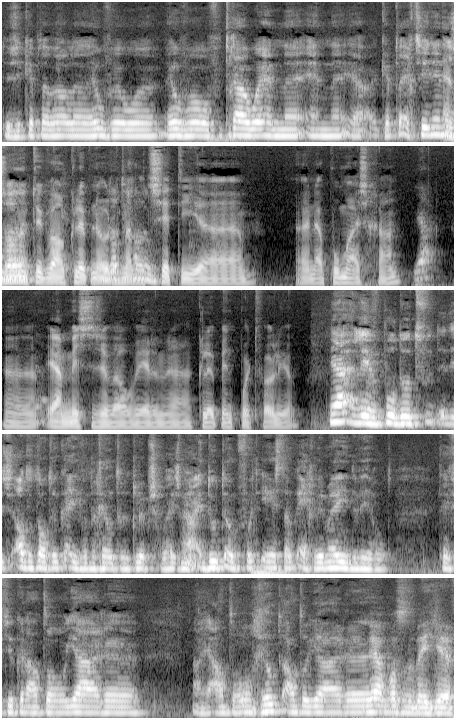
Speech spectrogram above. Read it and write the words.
Ja. Dus ik heb daar wel eh, heel, veel, eh, heel veel vertrouwen en, eh, en ja, ik heb er echt zin in. En ze hadden natuurlijk wel een club nodig nadat City naar Puma is gegaan. Ja. Eh, ja, misten ze wel weer een club in het portfolio. Ja, en Liverpool doet, het is altijd natuurlijk een van de grotere clubs geweest, Ja. maar het doet ook voor het eerst ook echt weer mee in de wereld. Het heeft natuurlijk een aantal jaren, nou ja, aantal, een groot aantal jaren. ja, was het een beetje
